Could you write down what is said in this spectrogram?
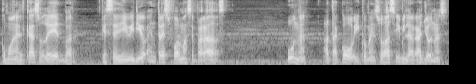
Como en el caso de Edvard, que se dividió en tres formas separadas. Una atacó y comenzó a asimilar a Jonas.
